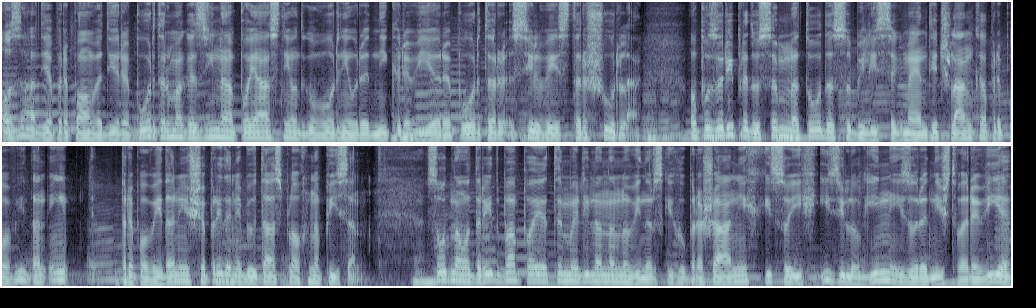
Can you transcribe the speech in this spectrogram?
Ozadje prepovedi Reporter magazina pojasni odgovorni urednik revije Reporter Silvestr Šurla. Opozori predvsem na to, da so bili segmenti članka prepovedani, prepovedani še preden je bil ta sploh napisan. Sodna odredba pa je temeljila na novinarskih vprašanjih, ki so jih Izilogin iz uredništva revije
